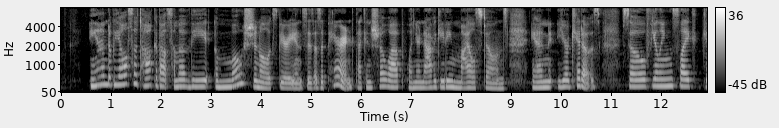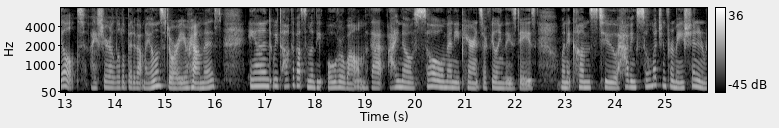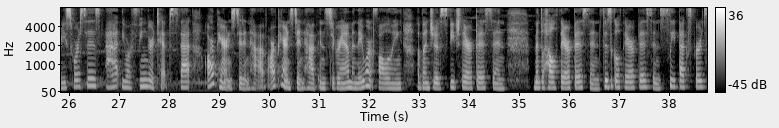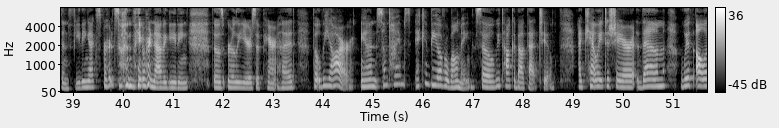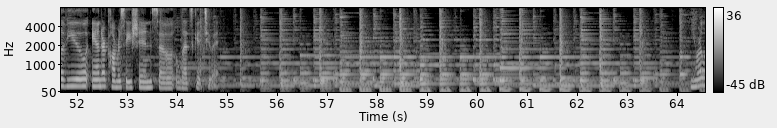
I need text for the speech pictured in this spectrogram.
and we also talk about some of the emotional experiences as a parent that can show up when you're navigating milestones and your kiddos. So, feelings like guilt. I share a little bit about my own story around this. And we talk about some of the overwhelm that I know so many parents are feeling these days when it comes to having so much information and resources at your fingertips that our parents didn't have. Our parents didn't have Instagram and they weren't following a bunch of speech therapists and mental health therapists and physical therapists and sleep experts and feeding experts when they were navigating those early years of parenthood, but we are. And sometimes it can be overwhelming. So we talk about that too. I can't wait to share them with all of you and our conversation. So let's get to it.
